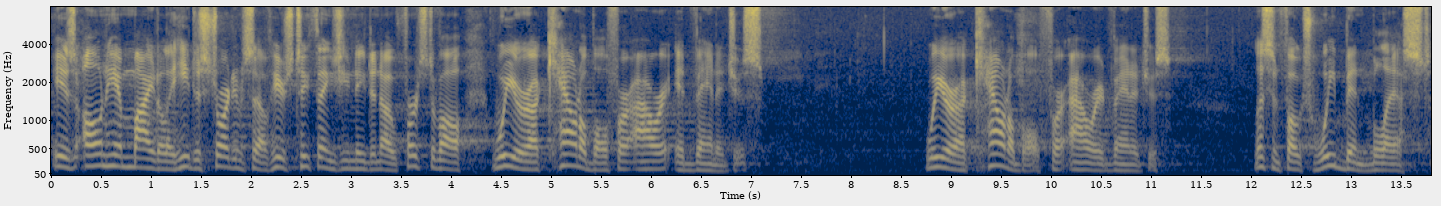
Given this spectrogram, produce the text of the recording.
is on him mightily, he destroyed himself. Here's two things you need to know. First of all, we are accountable for our advantages. We are accountable for our advantages. Listen, folks, we've been blessed.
